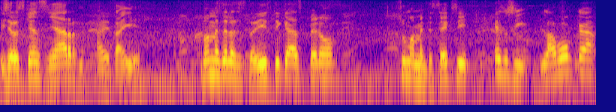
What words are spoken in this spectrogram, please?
y se los quiero enseñar a detalle. No me sé las estadísticas, pero sumamente sexy. Eso sí, la boca,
